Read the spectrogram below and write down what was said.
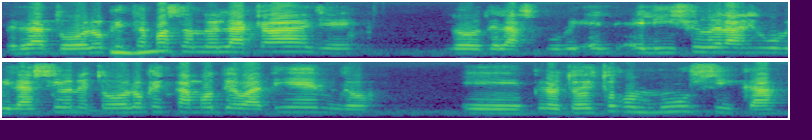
¿Verdad? Todo lo que está pasando en la calle, lo de las, el, el issue de las jubilaciones, todo lo que estamos debatiendo eh, pero todo esto con música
